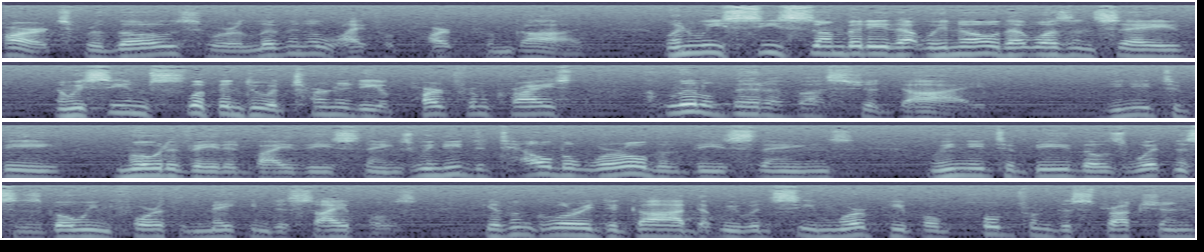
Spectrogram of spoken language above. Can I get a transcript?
hearts for those who are living a life apart from God when we see somebody that we know that wasn't saved, and we see him slip into eternity apart from Christ, a little bit of us should die. You need to be motivated by these things. We need to tell the world of these things. We need to be those witnesses going forth and making disciples, giving glory to God that we would see more people pulled from destruction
